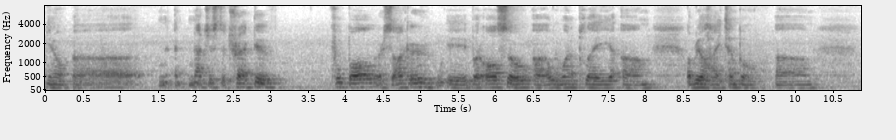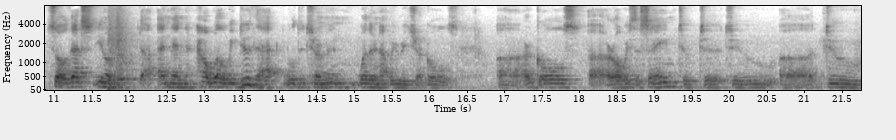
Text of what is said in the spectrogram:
you know, uh, not just attractive football or soccer, eh, but also uh, we want to play um, a real high tempo. Um, so that's you know, and then how well we do that will determine whether or not we reach our goals. Uh, our goals uh, are always the same to, to, to uh, do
